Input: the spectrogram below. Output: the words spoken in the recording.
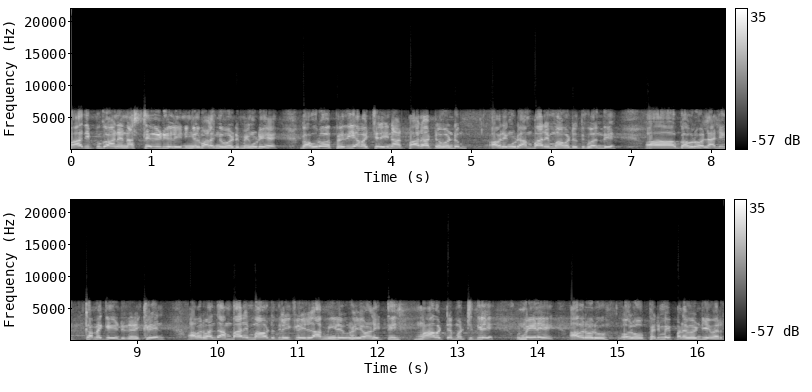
பாதிப்புக்கான நஷ்ட ஈடுகளை நீங்கள் வழங்க வேண்டும். எங்களுடைய கௌரவ பிரதி அமைச்சரை நான் பாராட்ட வேண்டும். அவர் எங்களுடைய அம்பாறை மாவட்டத்துக்கு வந்து கௌரவ லலித் கமைக்க என்று நினைக்கிறேன். அவர் வந்து அம்பாறை மாவட்டத்தில் இருக்கிற எல்லா மீனவர்களையும் அழைத்து மாவட்ட மட்டத்திலே உண்மையிலே அவர் ஒரு ஒரு பெருமைப்பட வேண்டியவர்.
